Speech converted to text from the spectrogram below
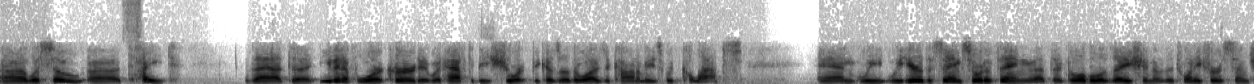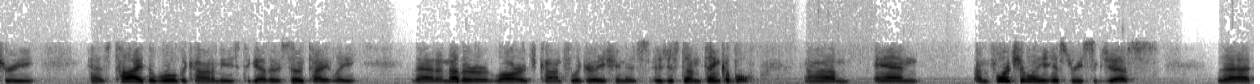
uh, was so uh, tight that uh, even if war occurred, it would have to be short because otherwise economies would collapse. And we, we hear the same sort of thing that the globalization of the 21st century has tied the world economies together so tightly that another large conflagration is, is just unthinkable. Um, and unfortunately, history suggests that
